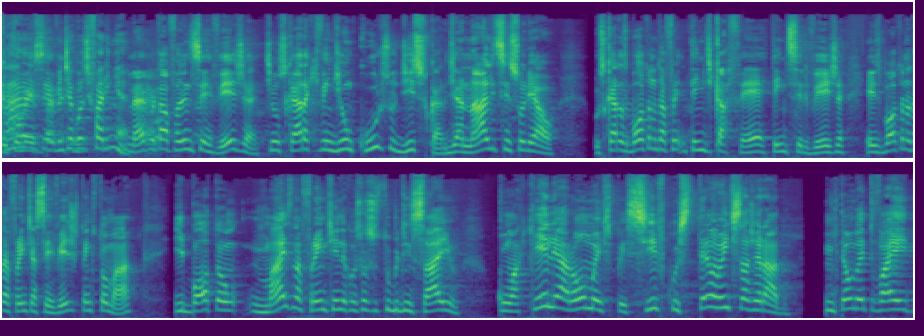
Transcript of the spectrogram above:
Eu Cara, comecei pra mim tinha gosto de farinha. Na época que eu tava fazendo cerveja, tinha uns caras que vendiam um curso disso, cara, de análise sensorial. Os caras botam na tua frente, tem de café, tem de cerveja, eles botam na tua frente a cerveja que tem que tomar e botam mais na frente ainda como se fosse um tubo de ensaio com aquele aroma específico extremamente exagerado. Então daí tu vai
